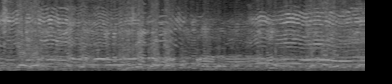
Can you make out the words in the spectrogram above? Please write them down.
Isinya ya. Umurnya berapa? Dua tahun ya.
